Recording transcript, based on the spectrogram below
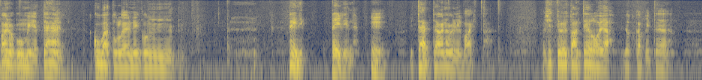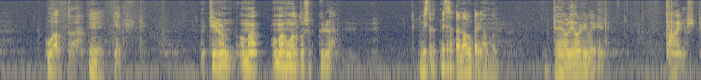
Painokumi, että tähän kuva tulee niin kuin peili, peilinä. Mm. Tää pitää aina välillä vaihtaa. Ja sitten on jotain teloja, jotka pitää huoltaa Mm. tietysti. Et siinä on oma, oma huoltonsa kyllä. Mistä, mistä sä oot alun perin homman? Tämä oli Oriveden painosta.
